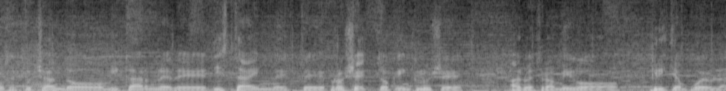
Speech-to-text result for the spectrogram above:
Estábamos escuchando Mi carne de This Time, este proyecto que incluye a nuestro amigo Cristian Puebla.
